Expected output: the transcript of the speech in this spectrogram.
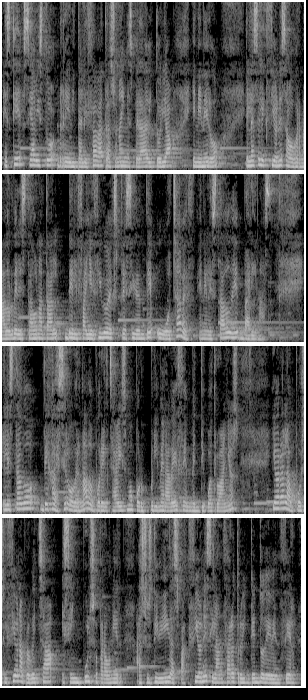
Es que se ha visto revitalizada tras una inesperada victoria en enero en las elecciones a gobernador del estado natal del fallecido expresidente Hugo Chávez, en el estado de Barinas. El estado deja de ser gobernado por el chavismo por primera vez en 24 años y ahora la oposición aprovecha ese impulso para unir a sus divididas facciones y lanzar otro intento de vencer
